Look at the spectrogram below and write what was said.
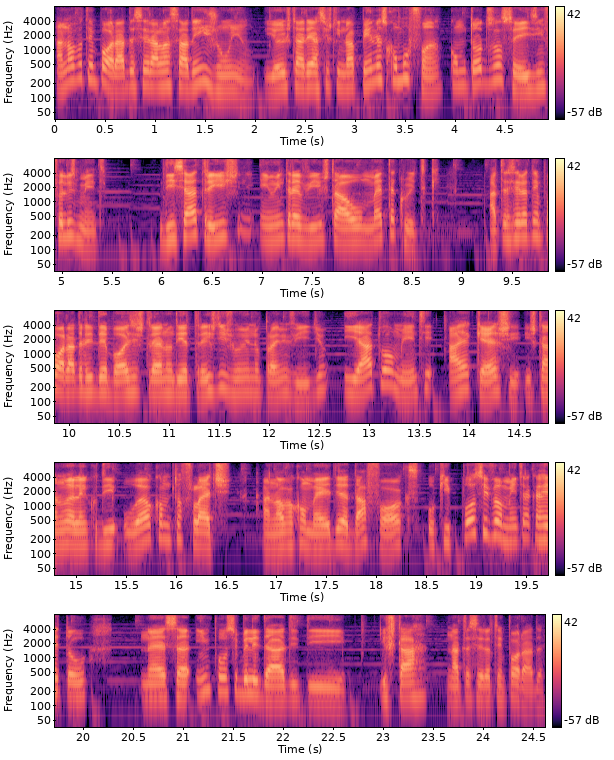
A nova temporada será lançada em junho e eu estarei assistindo apenas como fã, como todos vocês, infelizmente. Disse a atriz em uma entrevista ao Metacritic. A terceira temporada de The Boys estreia no dia 3 de junho no Prime Video e atualmente Aya Cash está no elenco de Welcome to Flat, a nova comédia da Fox, o que possivelmente acarretou nessa impossibilidade de estar na terceira temporada.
